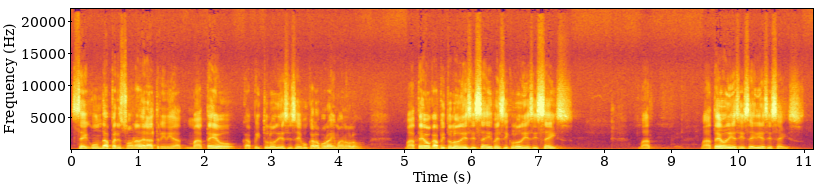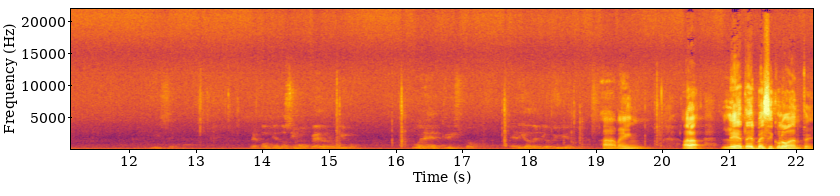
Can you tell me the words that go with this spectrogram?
segunda persona de la Trinidad. Mateo capítulo 16, búscalo por ahí, Manolo. Mateo capítulo 16, versículo 16. Mateo 16, 16. Respondiendo Simón Pedro, dijo, tú eres el Cristo, el Hijo del Dios viviente. Amén. Ahora, léete el versículo antes.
